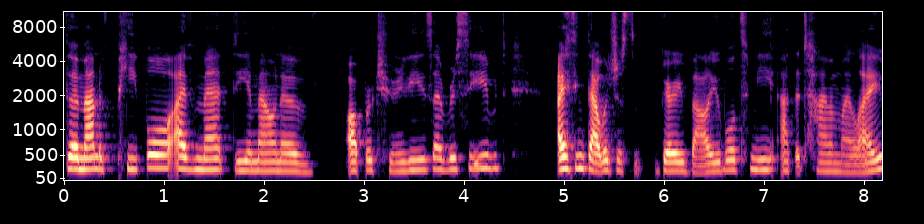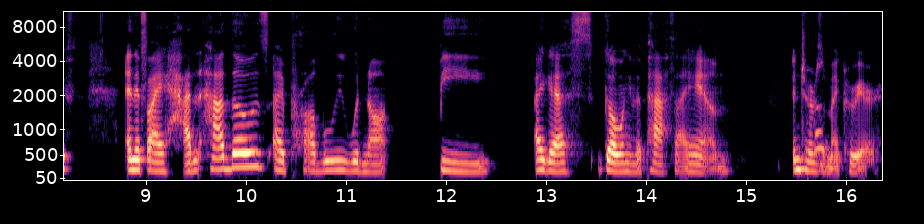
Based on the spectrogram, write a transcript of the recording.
the amount of people I've met, the amount of opportunities I've received, I think that was just very valuable to me at the time of my life. And if I hadn't had those, I probably would not be, I guess, going the path I am in terms of my career.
